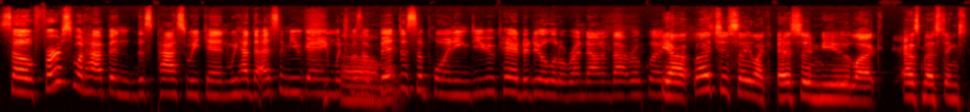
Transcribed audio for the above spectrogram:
So first, what happened this past weekend? We had the SMU game, which was Oh, a bit disappointing. Do you care to do a little rundown of that real quick? Yeah, let's just say like SMU, like as Mustangs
